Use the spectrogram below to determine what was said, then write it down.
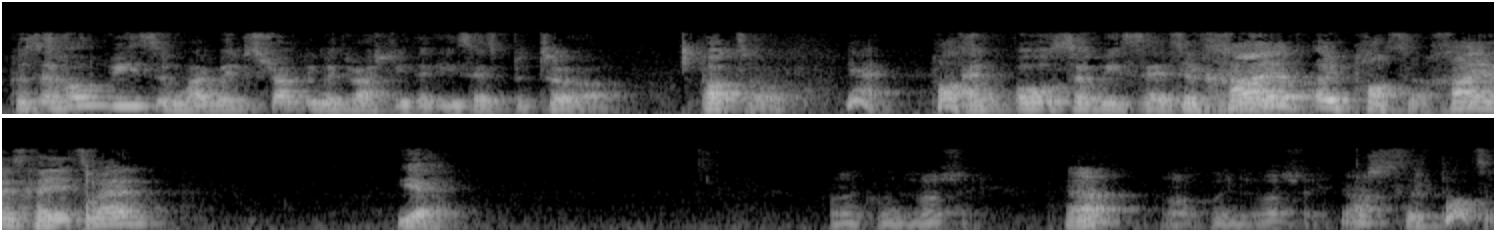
Because the whole reason why we're struggling with Rashi that he says Petura, Poto, Yeah, Potter. and also we said So before- Chayav o Potter. Chayav is Kayitzwen. yeah, Not according to Rashi. Huh? Not according to Rashi. Rashi says Potter.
